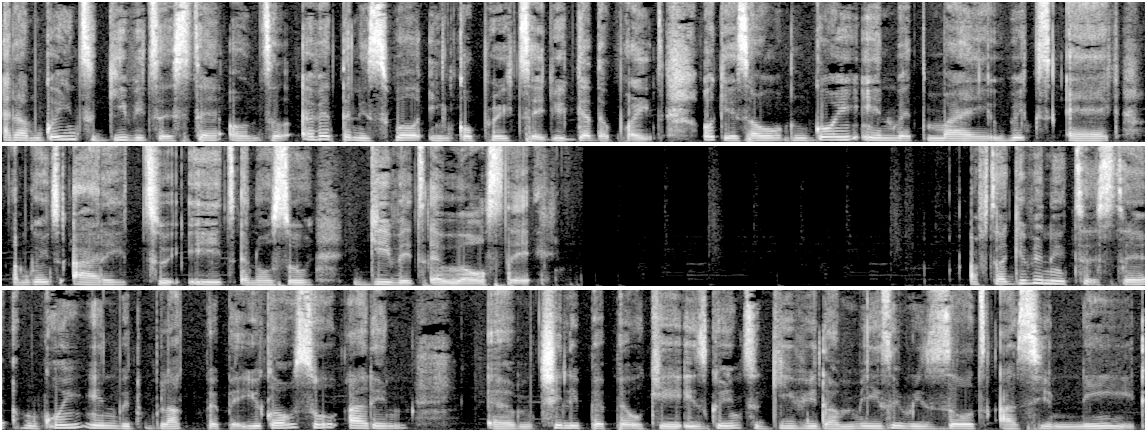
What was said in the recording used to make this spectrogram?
and i'm going to give it a stir until everything is well incorporated. You get the point. Okay so i'm going in with my whipped egg. I'm going to add it to it and also give it a well stir. After giving it a stir i'm going in with black pepper. You can also add in um, chili pepper okay is going to give you the amazing results as you need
